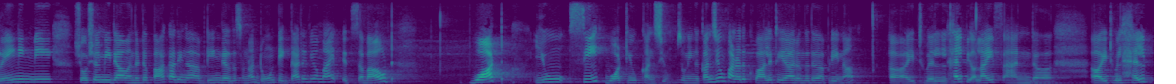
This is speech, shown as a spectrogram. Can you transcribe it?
draining me social media வந்துட்டு பார்க்காதீங்க அப்படிங்கிறத சொன்னால் don't take that in your mind it's about what you see what you consume so நீங்கள் கன்சியூம் பண்ணுறது குவாலிட்டியாக இருந்தது அப்படின்னா it will help your life and it will help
